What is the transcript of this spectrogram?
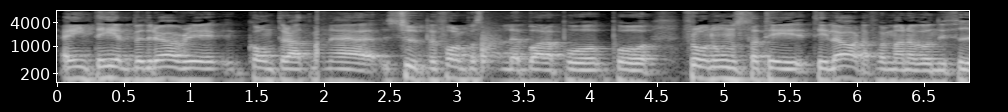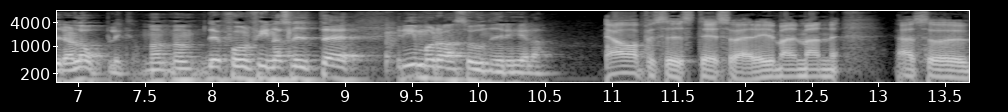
är inte helt bedrövlig kontra att man är superform på stället bara på, på, från onsdag till, till lördag för man har vunnit fyra lopp. Liksom. Man, man, det får finnas lite rim och ranson i det hela. Ja, precis. Det är så är det. Man, man, alltså,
